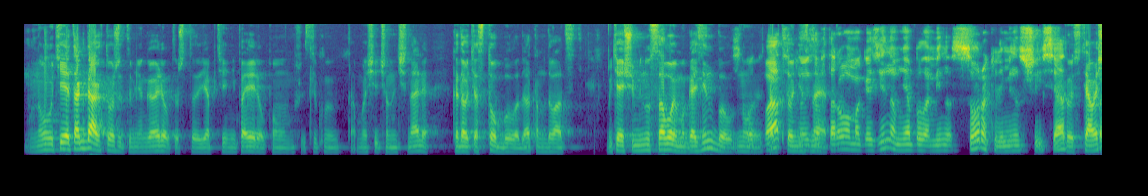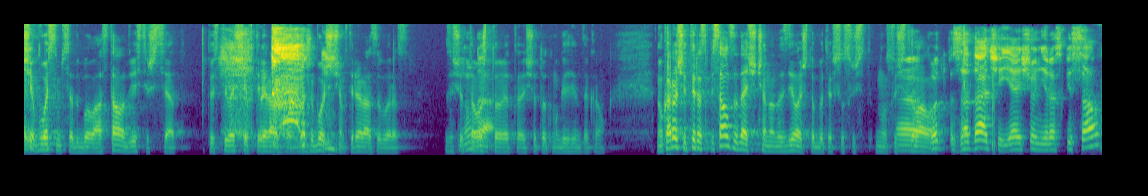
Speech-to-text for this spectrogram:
Ну, у тебя тогда тоже ты мне говорил, то, что я бы тебе не поверил, по-моему, если бы мы там вообще что начинали, когда у тебя 100 было, да, там 20. У тебя еще минусовой магазин был, ну, 120, там, кто не но знает. из-за второго магазина у меня было минус 40 или минус 60. То есть у тебя вообще поэтому... 80 было, а стало 260. То есть ты вообще в три раза, даже больше, чем в три раза вырос. За счет ну, того, да. что это еще тот магазин закрыл. Ну, короче, ты расписал задачи, что надо сделать, чтобы это все суще... ну, существовало? вот задачи я еще не расписал.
